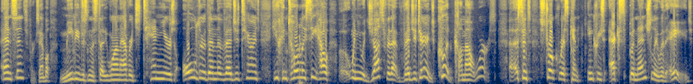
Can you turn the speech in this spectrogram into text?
And since, for example, meat eaters in the study were on average 10 years older than the vegetarians, you can totally see how, uh, when you adjust for that, vegetarians could come out worse. Uh, since stroke risk can increase exponentially with age,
